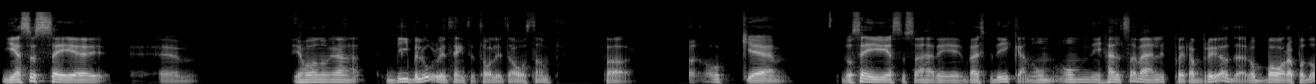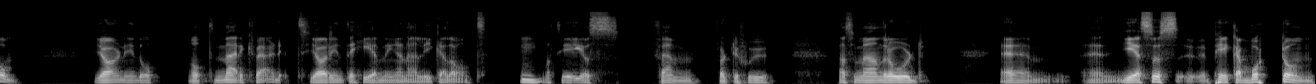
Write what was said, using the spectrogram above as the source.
Jesus säger, vi har några bibelord vi tänkte ta lite avstamp för. Och då säger Jesus så här i bergspredikan, om, om ni hälsar vänligt på era bröder och bara på dem, gör ni då något märkvärdigt. Gör inte hedningarna likadant. Mm. Matteus 5.47. Alltså med andra ord, eh, eh, Jesus pekar bortom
